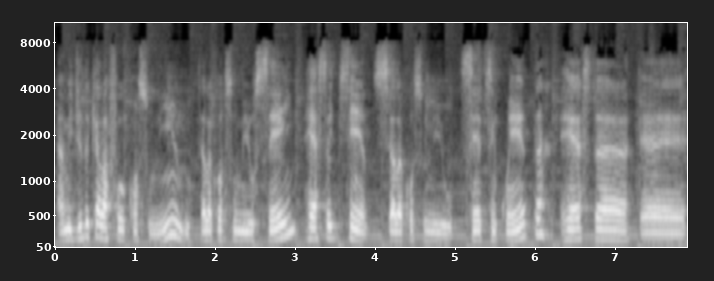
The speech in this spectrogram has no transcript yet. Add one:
à medida que ela for consumindo, se ela consumiu 100, resta 800. Se ela consumiu 150, resta é,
